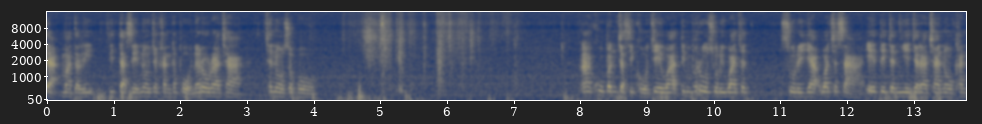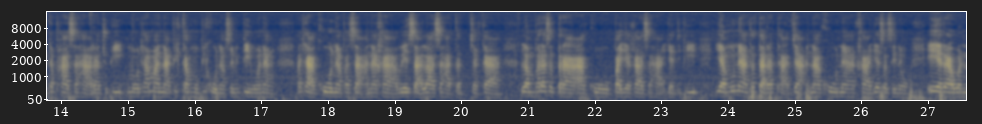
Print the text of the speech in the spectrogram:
จะมาตลิจิตตเสโนจะคันทโผนโรราชา ชโนสโพอาคูปัญจสิโขเจวะ ติมพรูสุริวาจ สุริยะวัชสา เอเตจันเยจราชาโน คันทภาสหาราชุพิ โมทามานาพิกรรมมุพิคูนางสมิติงวนังอัฐาคูนาภาษานาคา เวสาลาสหัตจกา ลัมพรสตราอาคูปายคาสหายติพิ ยามุนาทตารัตถาจะ นาคูนาคายสสิโน เอราวโน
